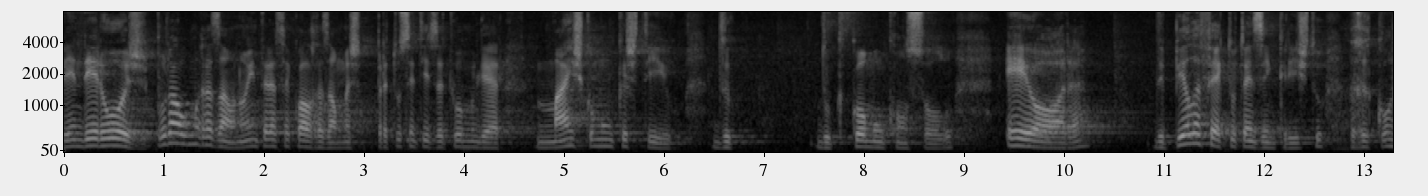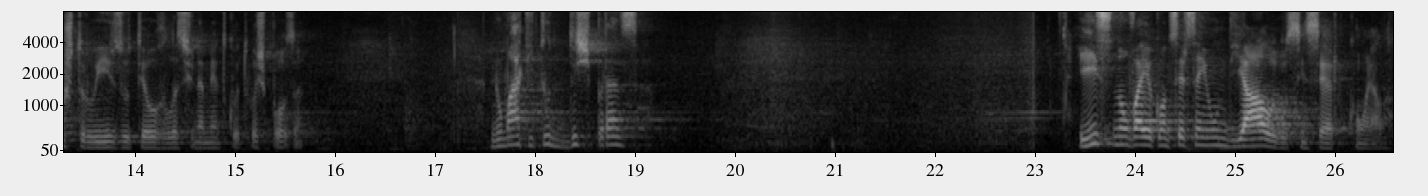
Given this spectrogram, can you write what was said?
pender hoje, por alguma razão, não interessa qual razão, mas para tu sentires a tua mulher mais como um castigo de do que como um consolo, é hora de, pela fé que tu tens em Cristo, reconstruires o teu relacionamento com a tua esposa. Numa atitude de esperança. E isso não vai acontecer sem um diálogo sincero com ela.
